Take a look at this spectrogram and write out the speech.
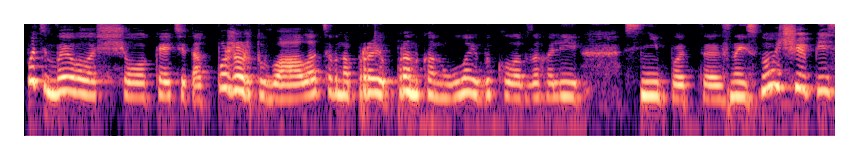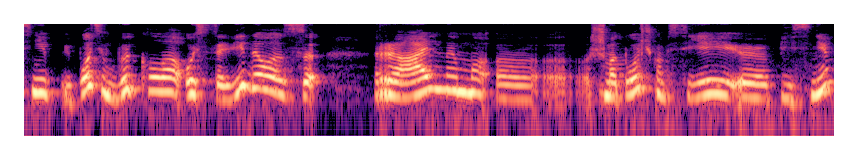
Потім виявилося, що Кеті так пожартувала. Це вона пранканула і виклала взагалі сніпет з неіснуючої пісні, і потім виклала ось це відео з реальним е, шматочком цієї пісні.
